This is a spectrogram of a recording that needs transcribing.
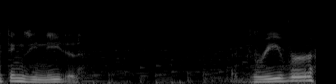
Two things he needed? A Dreaver.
